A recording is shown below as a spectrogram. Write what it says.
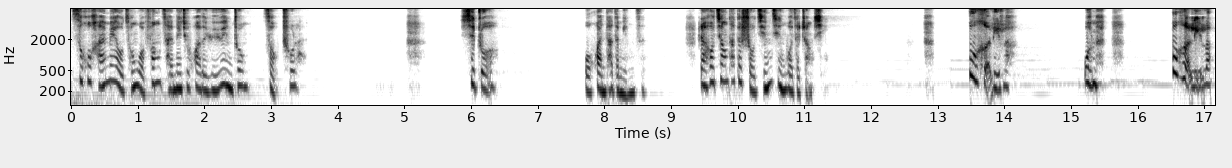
似乎还没有从我方才那句话的余韵中走出来。谢卓，我唤他的名字，然后将他的手紧紧握在掌心。不合理了，我们不合理了。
